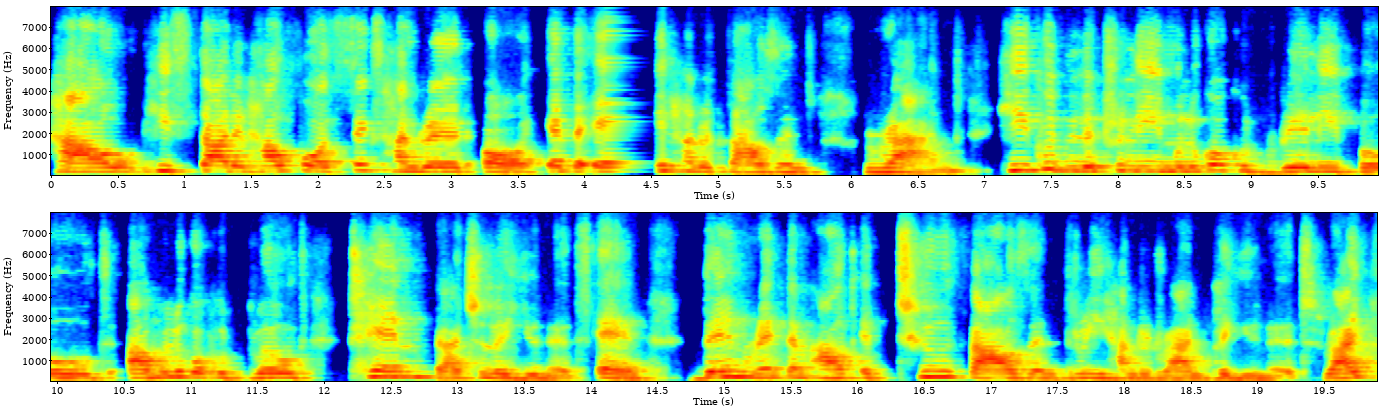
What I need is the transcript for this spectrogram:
how he started how for 600 or at the 800,000 rand he could literally Moloko could really build uh, Moloko could build 10 bachelor units and then rent them out at 2,300 Rand per unit, right?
